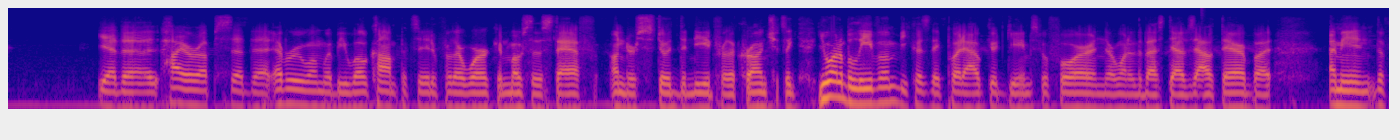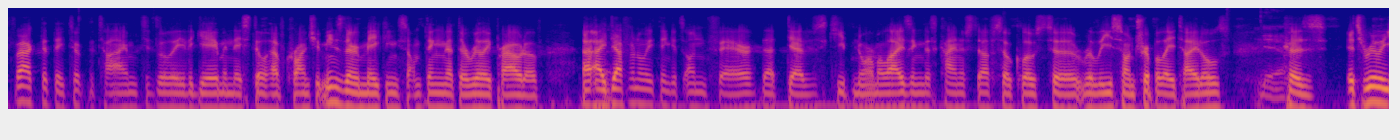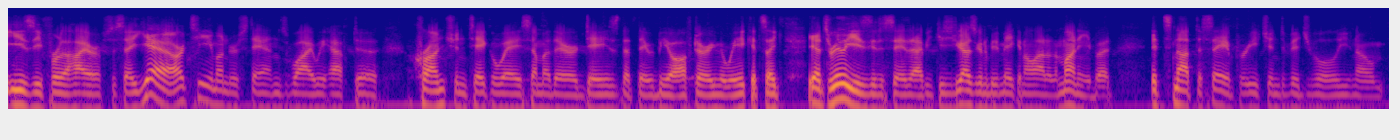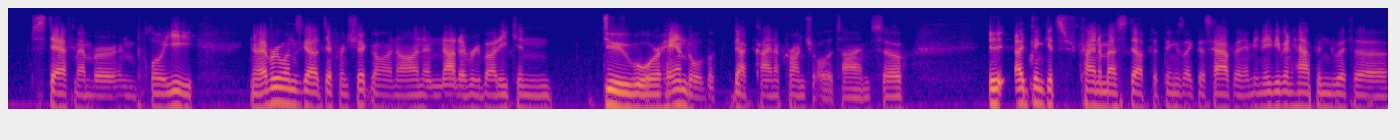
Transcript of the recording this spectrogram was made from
Yeah, the higher ups said that everyone would be well compensated for their work, and most of the staff understood the need for the crunch. It's like you want to believe them because they put out good games before, and they're one of the best devs out there. But I mean, the fact that they took the time to delay the game and they still have crunch, it means they're making something that they're really proud of. I, I definitely think it's unfair that devs keep normalizing this kind of stuff so close to release on AAA titles Yeah. because it's really easy for the higher ups to say, yeah, our team understands why we have to crunch and take away some of their days that they would be off during the week. It's like, yeah, it's really easy to say that because you guys are going to be making a lot of the money, but it's not the same for each individual, you know, staff member and employee. You know, everyone's got different shit going on, and not everybody can do or handle the, that kind of crunch all the time. So, it, I think it's kind of messed up that things like this happen. I mean, it even happened with uh,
